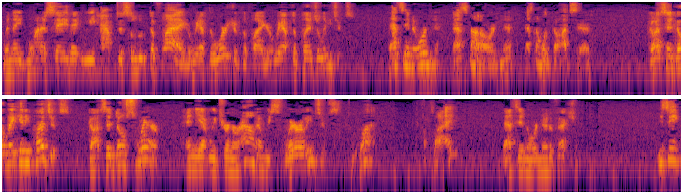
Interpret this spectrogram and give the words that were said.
when they want to say that we have to salute the flag, or we have to worship the flag, or we have to pledge allegiance. That's inordinate. That's not ordinate. That's not what God said. God said, don't make any pledges. God said, don't swear. And yet we turn around and we swear allegiance. To what? A flag? That's inordinate affection. You see,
